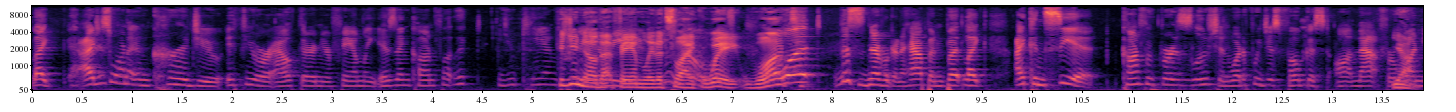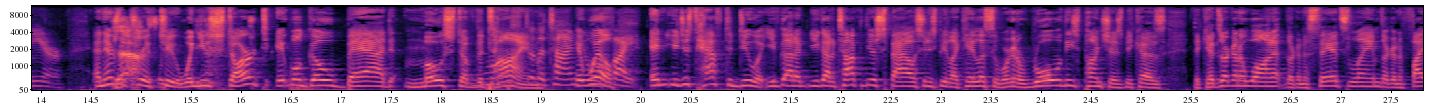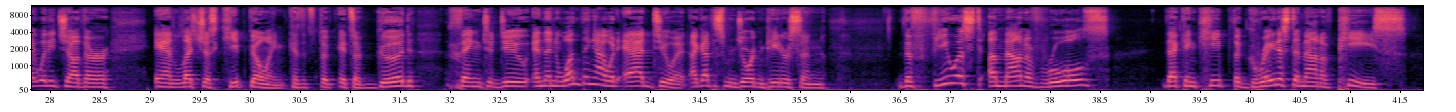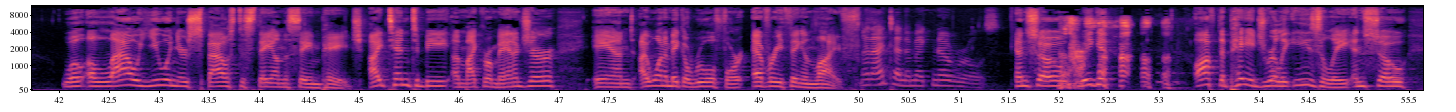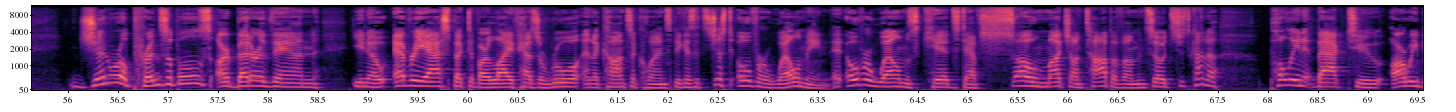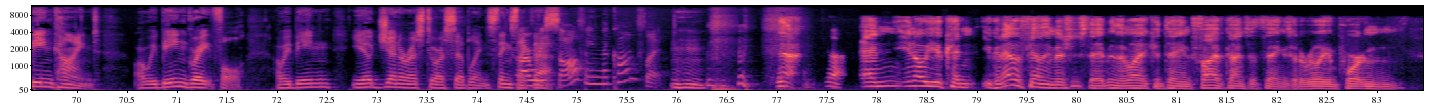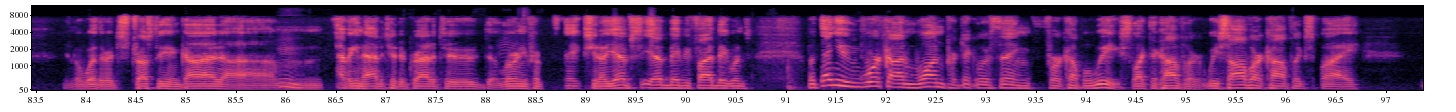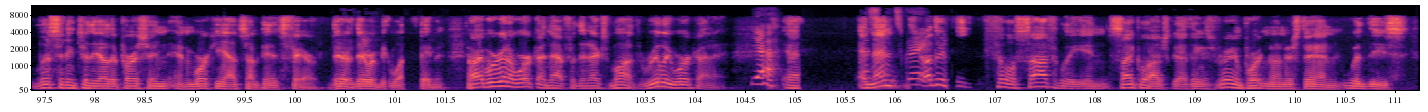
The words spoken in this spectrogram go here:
like i just want to encourage you if you are out there and your family is in conflict you can because you know that family that's you like wait what? what? This is never going to happen but like i can see it. Conflict resolution what if we just focused on that for yeah. one year? And there's yeah. the truth too. When you start it will go bad most of the most time most of the time. it will. will. fight. And you just have to do it. You've got to you got to talk with your spouse and just be like hey listen we're going to roll with these punches because the kids are going to want it. They're going to say it's lame. They're going to fight with each other and let's just keep going because it's the it's a good thing to do. And then one thing I would add to it, I got this from Jordan Peterson. The fewest amount of rules that can keep the greatest amount of peace will allow you and your spouse to stay on the same page. I tend to be a micromanager and I want to make a rule for everything in life. And I tend to make no rules. And so we get off the page really easily. And so general principles are better than, you know, every aspect of our life has a rule and a consequence because it's just overwhelming. It overwhelms kids to have so much on top of them. And so it's just kind of pulling it back to are we being kind? Are we being grateful? Are we being, you know, generous to our siblings? Things like Are that. Are we solving the conflict? Mm-hmm. Yeah, yeah, and you know you can you can have a family mission statement that might contain five kinds of things that are really important. You know, whether it's trusting in God, um, having an attitude of gratitude, uh, learning from mistakes. You know, you have you have maybe five big ones, but then you work on one particular thing for a couple of weeks, like the conflict. We solve our conflicts by listening to the other person and working out something that's fair. There, there would be one statement. All right, we're going to work on that for the next month. Really work on it. Yeah. And, and then the other thing, philosophically and psychologically, I think is very important to understand with these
